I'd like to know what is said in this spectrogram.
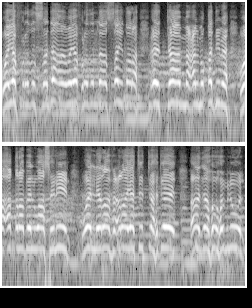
ويفرض الصداء ويفرض السيطرة التامة على المقدمة وأقرب الواصلين واللي رافع راية التهديد. هذا هو هملول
